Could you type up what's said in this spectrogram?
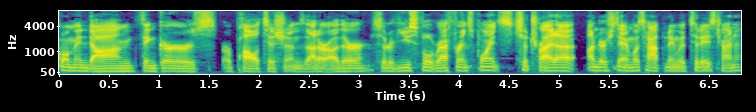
Kuomintang thinkers or politicians that are other sort of useful reference points to try to understand what's happening with today's China?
